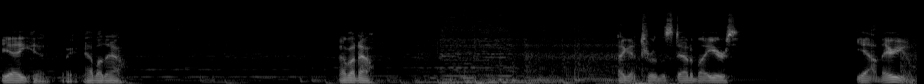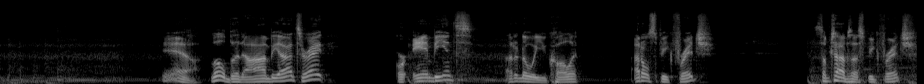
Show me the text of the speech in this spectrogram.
Yeah, you can. Wait, how about now? How about now? I gotta turn this down to my ears. Yeah, there you go. Yeah, a little bit of ambiance, right? Or ambience? I don't know what you call it. I don't speak French. Sometimes I speak French.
